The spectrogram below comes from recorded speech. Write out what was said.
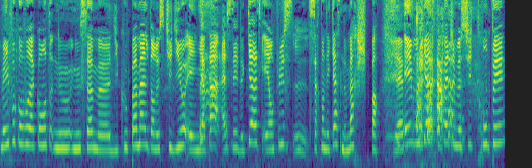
mais il faut qu'on vous raconte. Nous, nous sommes euh, du coup pas mal dans le studio et il n'y a pas assez de casques et en plus certains des casques ne marchent pas. Yes. Et mon casque, en fait, je me suis trompée.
